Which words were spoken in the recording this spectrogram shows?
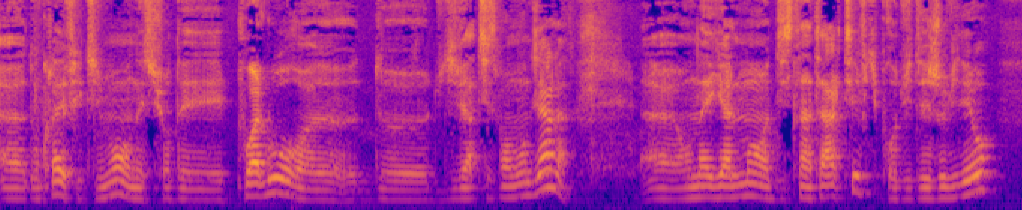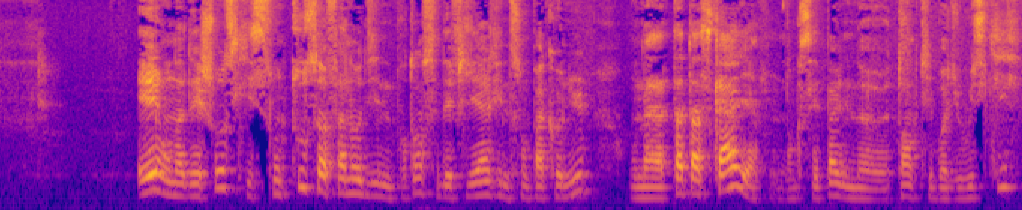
Euh, donc là, effectivement, on est sur des poids lourds du divertissement mondial. on a également Disney Interactive qui produit des jeux vidéo. Et on a des choses qui sont tout sauf anodines. Pourtant, c'est des filiales qui ne sont pas connues. On a Tata Sky, donc c'est pas une euh, tante qui boit du whisky.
